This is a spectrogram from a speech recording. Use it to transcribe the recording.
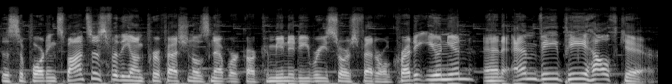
The supporting sponsors for the Young Professionals Network are Community Resource Federal Credit Union and MVP Healthcare.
